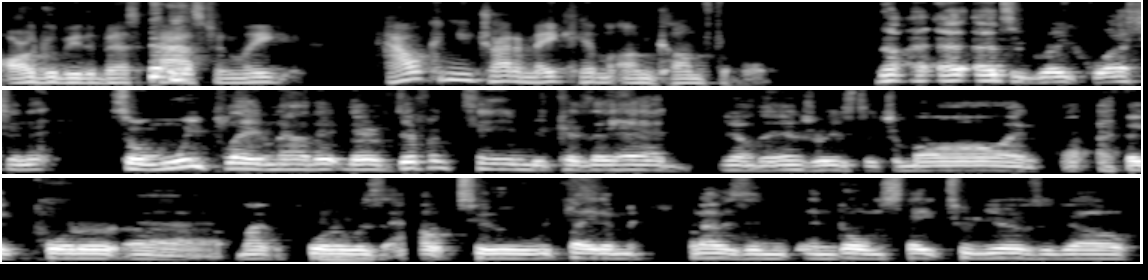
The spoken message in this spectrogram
arguably the best passer in the league? How can you try to make him uncomfortable? No, that's a great question. So when we played now, they're, they're, a different team because they had you know the injuries to Jamal and I think Porter, uh, Michael Porter was out too. We played him when I was in, in Golden State two years ago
